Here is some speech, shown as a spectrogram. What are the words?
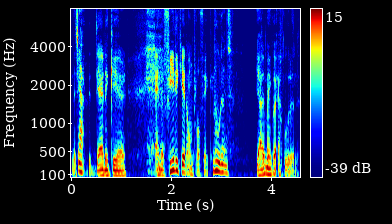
dan zeg je de derde keer. En de vierde keer ontplof ik. Woedend. Ja, dan ben ik wel echt woedend.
